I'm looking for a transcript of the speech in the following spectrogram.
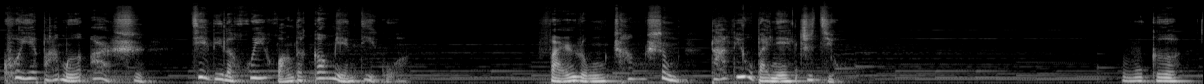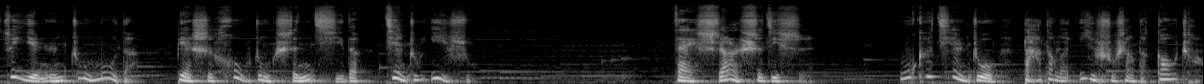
阔耶拔摩二世建立了辉煌的高棉帝国，繁荣昌盛达六百年之久。吴哥最引人注目的，便是厚重神奇的建筑艺术。在十二世纪时，吴哥建筑达到了艺术上的高潮。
